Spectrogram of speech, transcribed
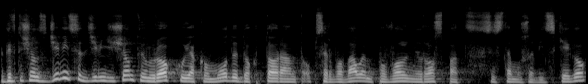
Gdy w 1990 roku jako młody doktorant obserwowałem powolny rozpad systemu sowieckiego,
